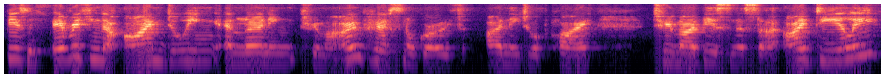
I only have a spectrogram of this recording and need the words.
business, everything that I'm doing and learning through my own personal growth, I need to apply to my business. So ideally,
